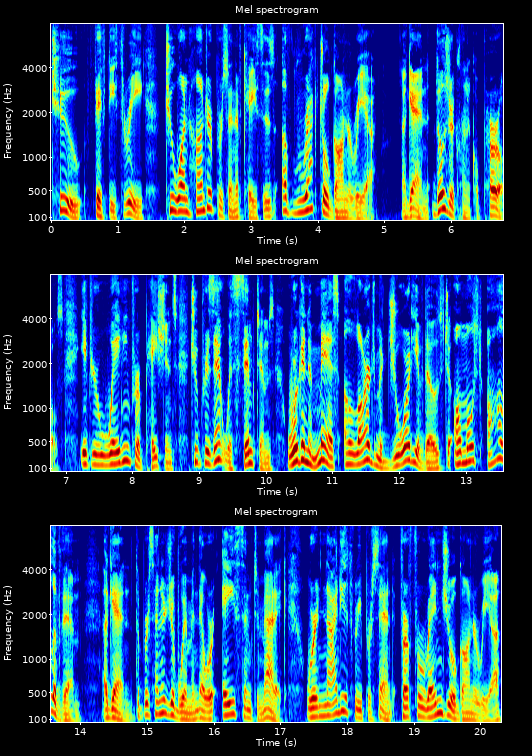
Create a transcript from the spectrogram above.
to 53 to 100% of cases of rectal gonorrhea. Again, those are clinical pearls. If you're waiting for patients to present with symptoms, we're going to miss a large majority of those to almost all of them. Again, the percentage of women that were asymptomatic were 93% for pharyngeal gonorrhea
